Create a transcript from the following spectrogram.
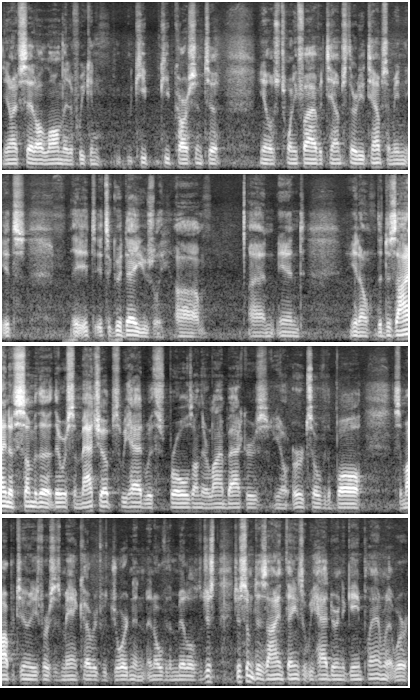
you know, I've said all along that if we can keep keep Carson to, you know, those 25 attempts, 30 attempts, I mean, it's it, it's a good day usually. Um, and and you know the design of some of the there were some matchups we had with Sproles on their linebackers. You know, Ertz over the ball, some opportunities versus man coverage with Jordan and, and over the middle. Just just some design things that we had during the game plan that were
